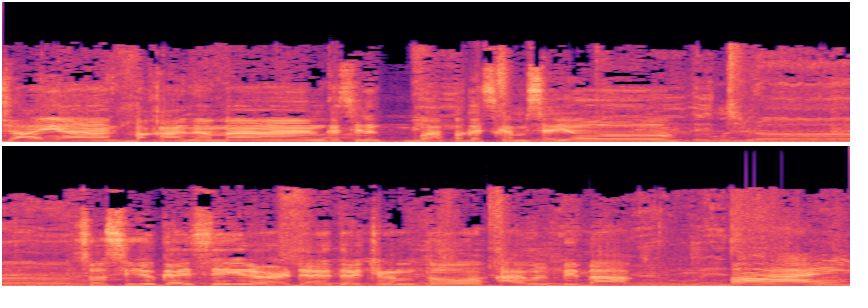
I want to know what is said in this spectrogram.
Giant, baka naman kasi nagpapagas kami sa'yo. So see you guys later. Dire-diretso lang to. I will be back. Bye!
